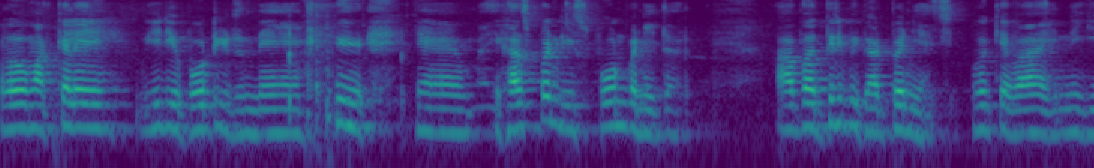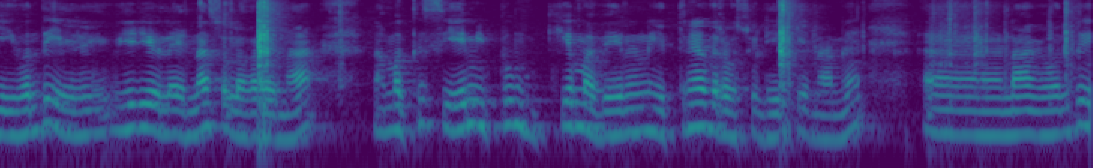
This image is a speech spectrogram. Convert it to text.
ஹலோ மக்களே வீடியோ போட்டுக்கிட்டு இருந்தேன். என் மை ஹஸ்பண்ட் இஸ் ஃபோன் பண்ணிட்டார். அப்போ திருப்பி கட் பண்ணியாச்சு. ஓகேவா இன்றைக்கி வந்து வீடியோவில் என்ன சொல்ல வரேன்னா நமக்கு சேமிப்பு முக்கியமாக வேணும்னு எத்தனையோ தடவை சொல்லியிருக்கேன் நான். நாங்கள் வந்து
